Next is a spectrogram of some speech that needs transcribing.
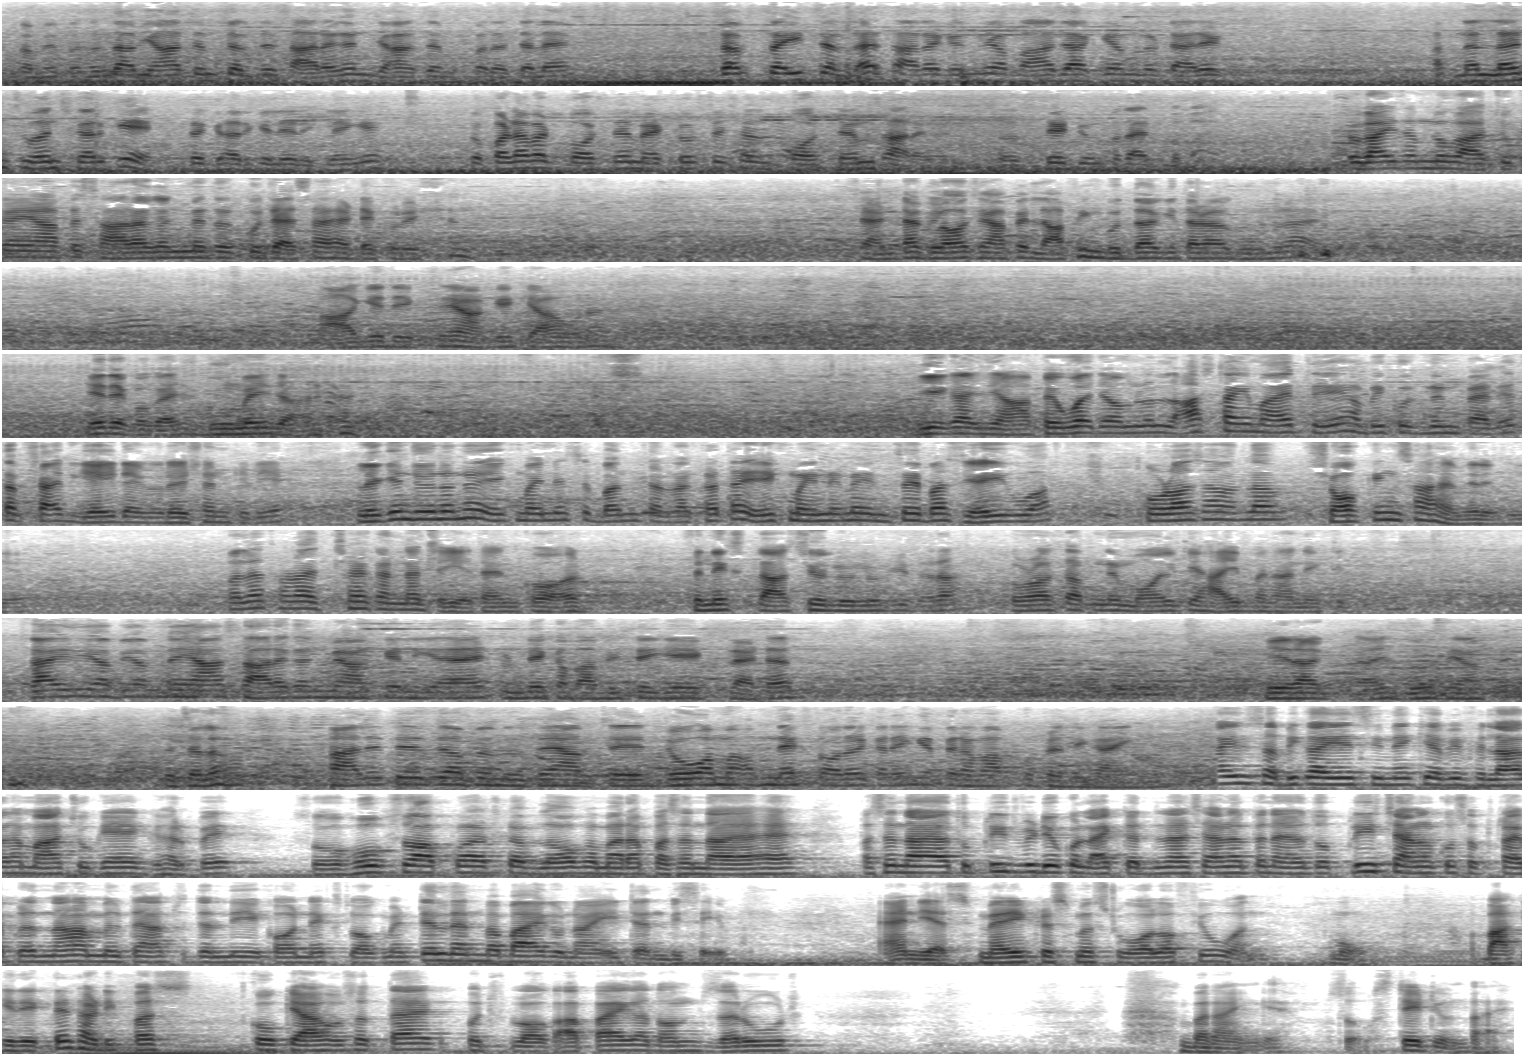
हमें पसंद है। अब यहाँ से हम चलते हैं सारागंज, जहाँ से हमें पता चला है। सब सही चल रहा है सारागंज में। अब वहाँ जाके हम लोग डायरेक्ट अपना लंच वंच करके फिर घर के लिए निकलेंगे। तो फटाफट पहुँचते हैं मेट्रो स्टेशन पहुँचते हैं हम सारागंज। तो स्टेट यून पता है बाय तो गाइज़ हम लोग आ चुके हैं यहाँ पे सारागंज में। तो कुछ ऐसा है डेकोरेशन सेंटा क्लॉज यहाँ पे लाफिंग बुद्धा की तरह घूम रहा है। आगे देखते हैं आगे क्या हो रहा है। ये देखो गैस घूमे ही जा रहा है। ये गाइज़ यहाँ पे हुआ, जब हम लोग लास्ट टाइम आए थे, अभी कुछ दिन पहले, तब शायद यही डेकोरेशन के लिए। लेकिन जो इन्होंने एक महीने से बंद कर रखा था, एक महीने में इनसे बस यही हुआ। थोड़ा सा मतलब शॉकिंग सा है मेरे लिए। मतलब थोड़ा अच्छा करना चाहिए था इनको और फिनिक्स प्लासियो लुलू की तरह, थोड़ा सा अपने मॉल की हाइप बनाने के लिए। गाइस अभी हमने यहाँ सारागंज में आके लिया है टुंडे कबाबी से, ये एक प्लेटर ये गाइस दोस्त यहाँ पे। तो चलो, खा लेते हैं फिर मिलते हैं आपसे। जो हम अब नेक्स्ट ऑर्डर करेंगे, फिर हम आपको फिर दिखाएँगे। गाइस सभी का ये सीन है कि अभी फ़िलहाल हम आ चुके हैं घर पे। सो होप सो आपको आज का ब्लॉग हमारा पसंद आया है। पसंद आया तो प्लीज़ वीडियो को लाइक कर देना चैनल पर नए हो तो प्लीज़ चैनल को सब्सक्राइब कर देना। हम मिलते हैं आपसे जल्दी एक और नेक्स्ट ब्लॉग में। Till then bye good night and be safe and yes merry Christmas to all of you one more बाकी देखते हैं थर्टी फ़र्स्ट को क्या हो सकता है। कुछ ब्लॉग आ पाएगा तो हम ज़रूर बनाएँगे। So stay tune bye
